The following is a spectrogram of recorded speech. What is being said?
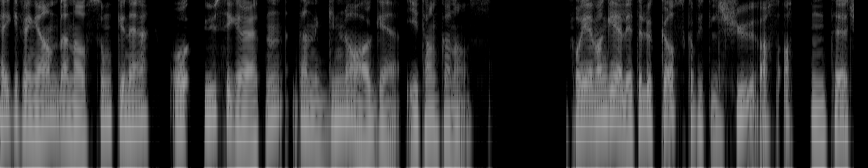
Pekefingeren den har sunket ned, og usikkerheten den gnager i tankene hans. For i evangeliet til Lukas kapittel 7 vers 18 til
